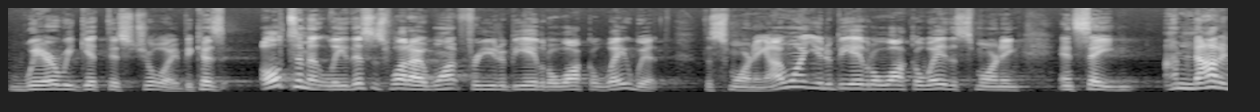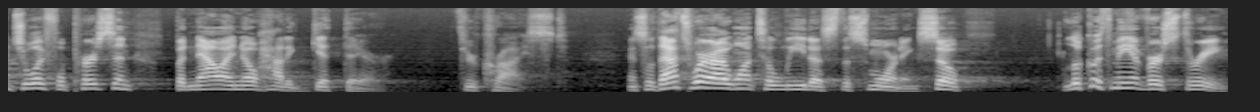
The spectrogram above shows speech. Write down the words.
where we get this joy. Because ultimately, this is what I want for you to be able to walk away with this morning. I want you to be able to walk away this morning and say, I'm not a joyful person, but now I know how to get there through Christ. And so that's where I want to lead us this morning. So look with me at verse 3.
